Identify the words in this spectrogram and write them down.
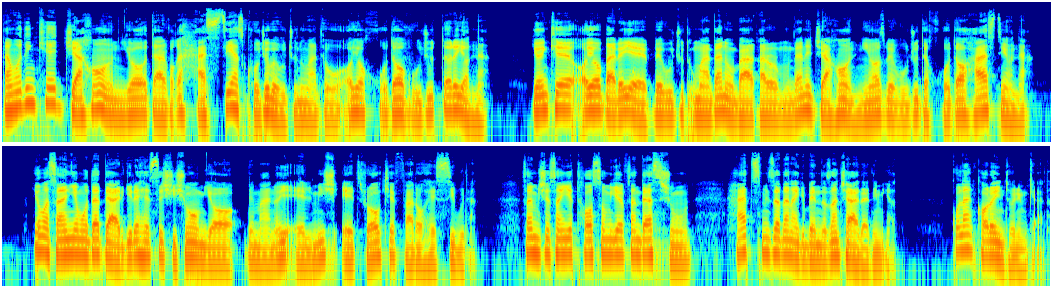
در مورد اینکه جهان یا در واقع هستی از کجا به وجود اومده و آیا خدا وجود داره یا نه؟ یا اینکه آیا برای به وجود اومدن و برقرار موندن جهان نیاز به وجود خدا هست یا نه؟ یا مثلا یه مدت درگیر حس شیشم یا به معنای علمیش ادراک فراحسی بودن. مثلا میشستن یه تاس رو می‌گرفتن دستشون حدس می‌زدن اگه بندازن چه عددی میاد. کلا کارا اینطوری می‌کردن.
